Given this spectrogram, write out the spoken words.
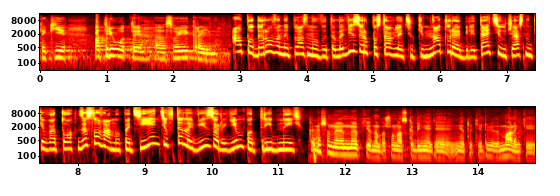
такі патріоти е, своєї країни. А подарований плазмовий телевізор поставлять у кімнату реабілітації учасників АТО. За словами пацієнтів, телевізор їм потрібний. Не- необхідно, бо що у нас в кабінеті нету телевізора, маленький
